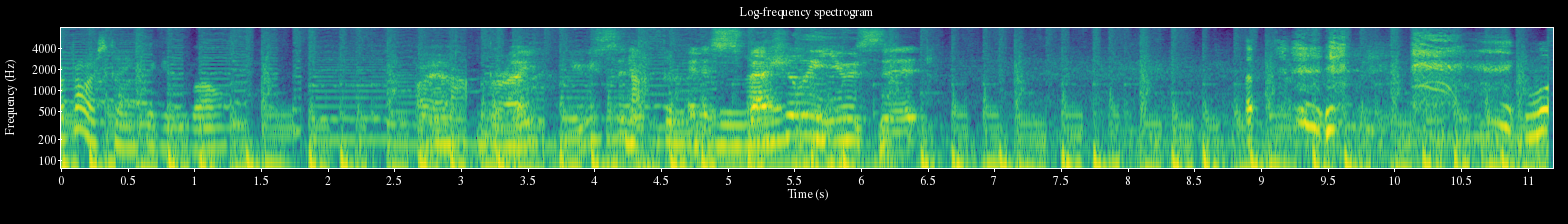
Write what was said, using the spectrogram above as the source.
Our power's coming pretty well. Oh, Alright. Not gonna- Alright. Use it. not gonna And lie. especially use it. What?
